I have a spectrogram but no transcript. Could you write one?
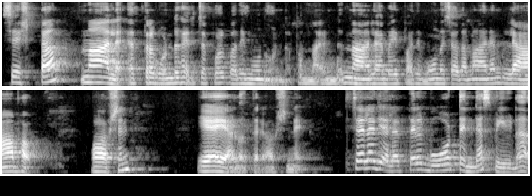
ശിഷ്ടം നാല്. എത്ര കൊണ്ട് ഹരിച്ചപ്പോൾ പതിമൂന്ന് കൊണ്ട്. അപ്പം രണ്ട് നാല് ബൈ പതിമൂന്ന് ശതമാനം ലാഭം. ഓപ്ഷൻ എ ആണ് ഉത്തരം. Option A. നിശ്ചല ജലത്തിൽ ബോട്ടിന്റെ സ്പീഡ്.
